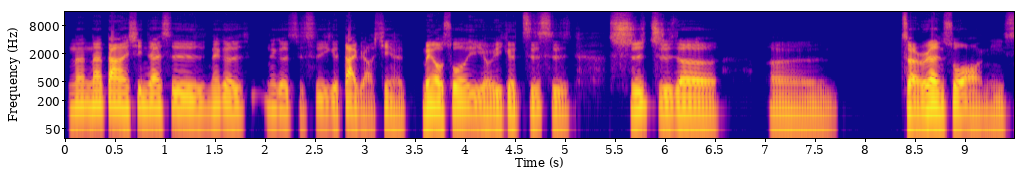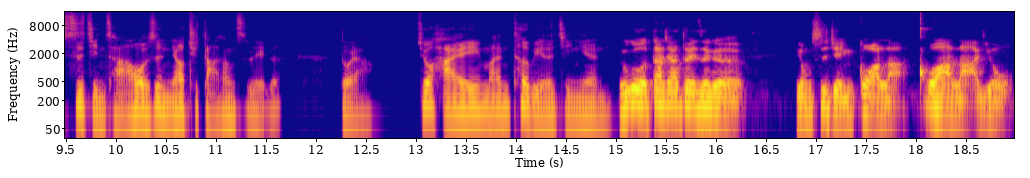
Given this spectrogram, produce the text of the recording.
那那当然现在是那个那个只是一个代表性的，没有说有一个指使实质的呃责任，说哦你是警察或者是你要去打仗之类的，对啊，就还蛮特别的经验。如果大家对这个勇士节挂啦挂啦有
